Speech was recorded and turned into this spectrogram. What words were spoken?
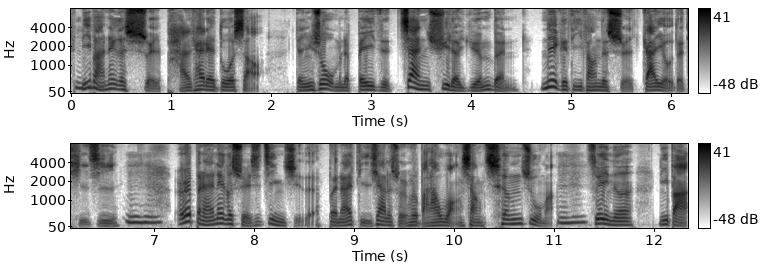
你把那个水排开了多少？等于说，我们的杯子占据了原本那个地方的水该有的体积，嗯哼，而本来那个水是静止的，本来底下的水会把它往上撑住嘛，所以呢，你把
